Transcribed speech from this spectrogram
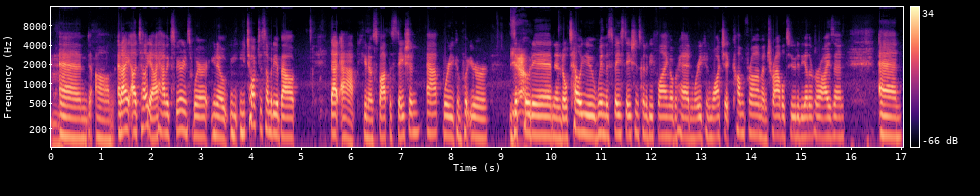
mm. and um, and I, i'll tell you i have experience where you know you, you talk to somebody about that app you know spot the station app where you can put your zip yeah. code in and it'll tell you when the space station is going to be flying overhead and where you can watch it come from and travel to to the other horizon and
